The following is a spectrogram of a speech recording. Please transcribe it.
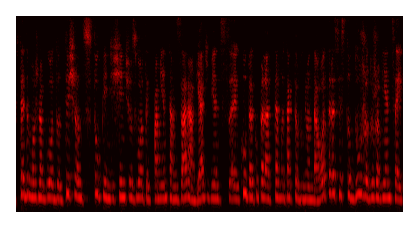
wtedy można było do 1150 zł, pamiętam, zarabiać, więc e, kupę, kupę lat temu tak to wyglądało. Teraz jest to dużo, dużo więcej,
